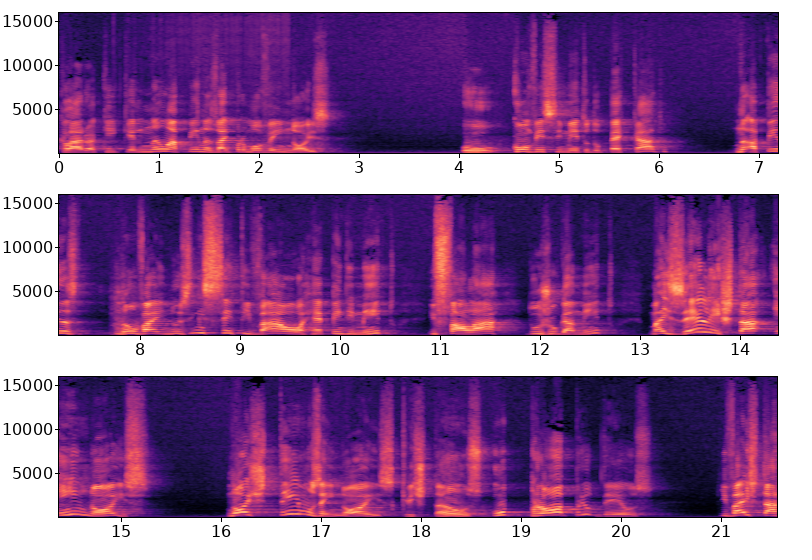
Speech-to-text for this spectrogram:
claro aqui que ele não apenas vai promover em nós o convencimento do pecado, apenas não vai nos incentivar ao arrependimento e falar do julgamento, mas ele está em nós. Nós temos em nós, cristãos, o próprio Deus, que vai estar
